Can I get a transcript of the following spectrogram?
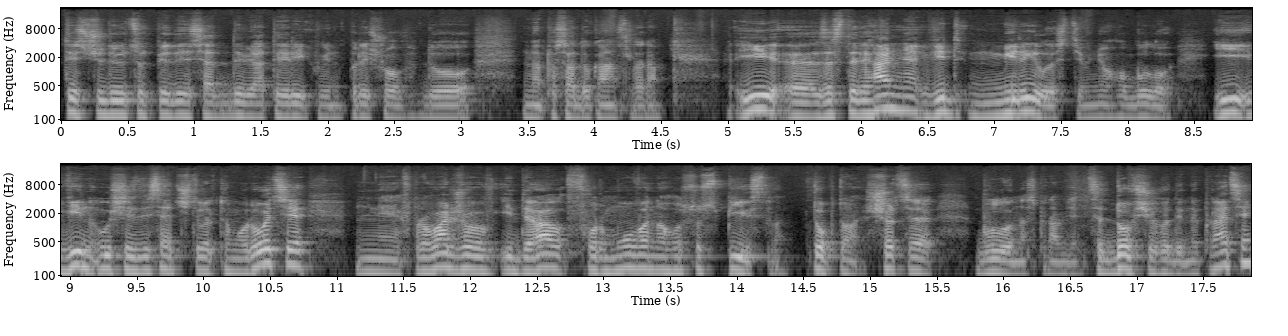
1959 рік він прийшов до, на посаду канцлера. І е, застерігання від мірилості в нього було. І він у 64-му році впроваджував ідеал формованого суспільства. Тобто, що це було насправді? Це довші години праці,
